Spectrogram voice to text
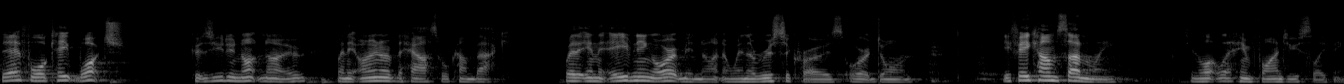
Therefore, keep watch, because you do not know when the owner of the house will come back whether in the evening or at midnight, or when the rooster crows or at dawn. If he comes suddenly, do not let him find you sleeping.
